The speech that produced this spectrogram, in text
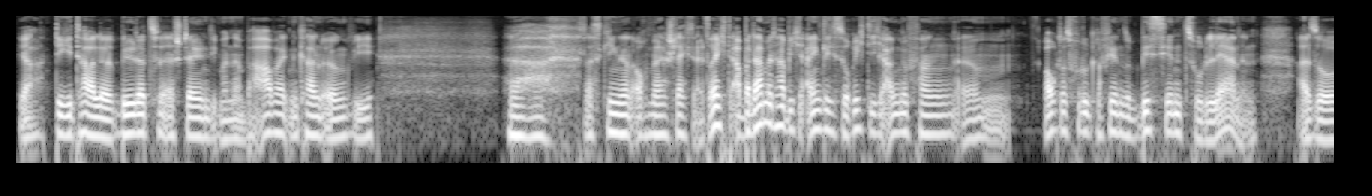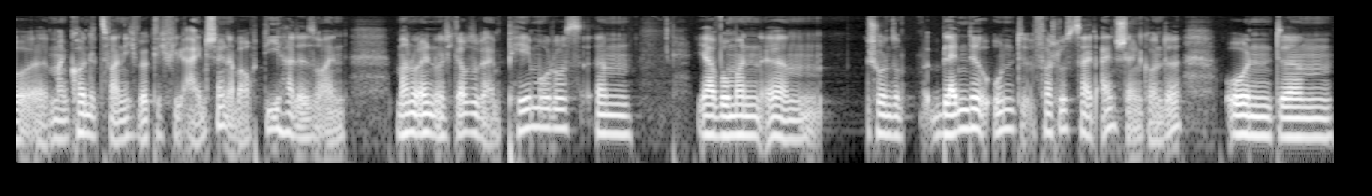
ja, digitale Bilder zu erstellen, die man dann bearbeiten kann irgendwie. Ja, das ging dann auch mehr schlecht als recht. Aber damit habe ich eigentlich so richtig angefangen, ähm, auch das Fotografieren so ein bisschen zu lernen. Also äh, man konnte zwar nicht wirklich viel einstellen, aber auch die hatte so einen manuellen und ich glaube sogar einen P-Modus, ähm, ja, wo man ähm, schon so Blende und Verschlusszeit einstellen konnte. Und ähm,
